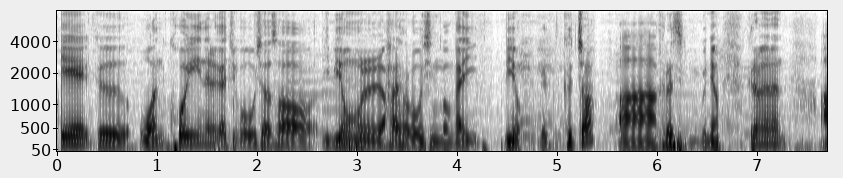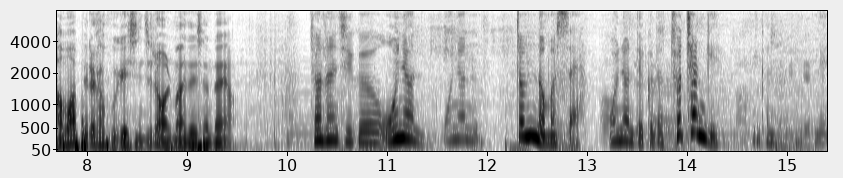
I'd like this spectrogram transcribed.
이게 그 원코인을 가지고 오셔서 이 미용을 하러 오신 건가요? 이 미용 그, 그쵸? 아 그렇군요. 그러면은 암호화폐를 갖고 계신지는 얼마나 되셨나요? 저는 지금 5년, 5년 좀 넘었어요. 5년 됐거든. 초창기. 그러니까, 네.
